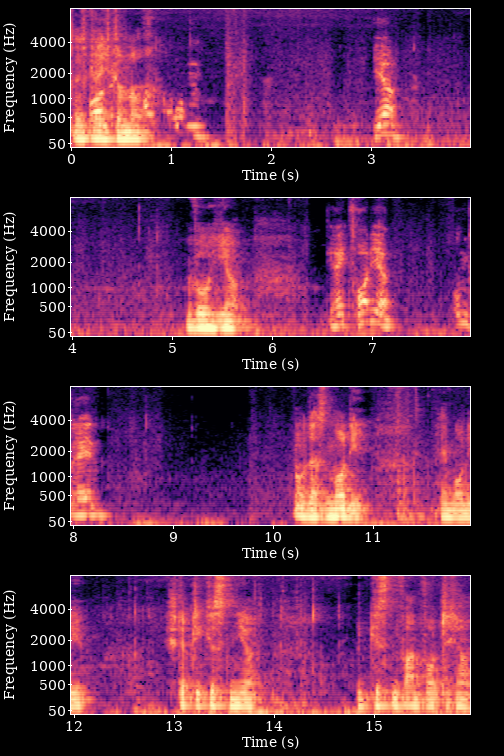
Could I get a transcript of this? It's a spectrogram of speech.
Das kann ich doch noch. Hier, Wo hier? direkt vor dir. Umdrehen. Oh, das ist ein Modi. Hey Modi. Ich schlepp die Kisten hier. Bin Kistenverantwortlicher.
